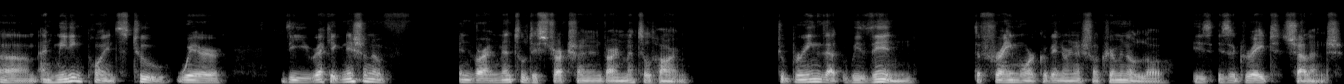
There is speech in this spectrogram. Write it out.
um, and meeting points too, where the recognition of environmental destruction, and environmental harm, to bring that within the framework of international criminal law is, is a great challenge.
